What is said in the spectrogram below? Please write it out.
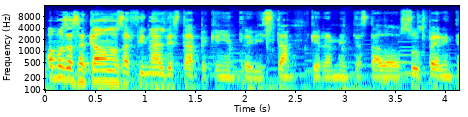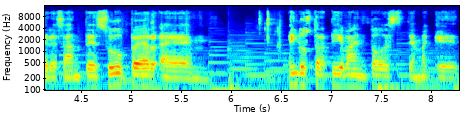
Vamos acercándonos al final de esta pequeña entrevista, que realmente ha estado súper interesante, súper eh, ilustrativa en todo este tema que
